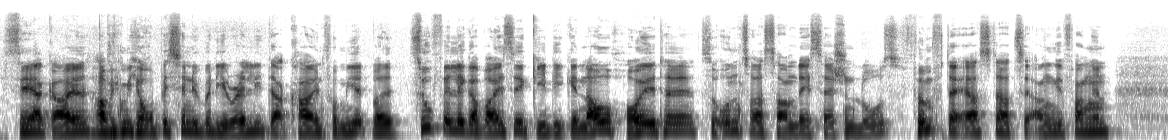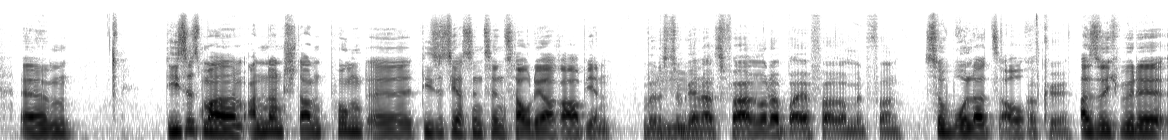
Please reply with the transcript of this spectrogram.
Sehr geil. Habe ich mich auch ein bisschen über die Rallye Dakar informiert, weil zufälligerweise geht die genau heute zu unserer Sunday Session los. 5.1. hat sie angefangen. Ähm, dieses Mal an einem anderen Standpunkt. Äh, dieses Jahr sind sie in Saudi-Arabien. Würdest du gerne als Fahrer oder Beifahrer mitfahren? Sowohl als auch. Okay. Also ich würde,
